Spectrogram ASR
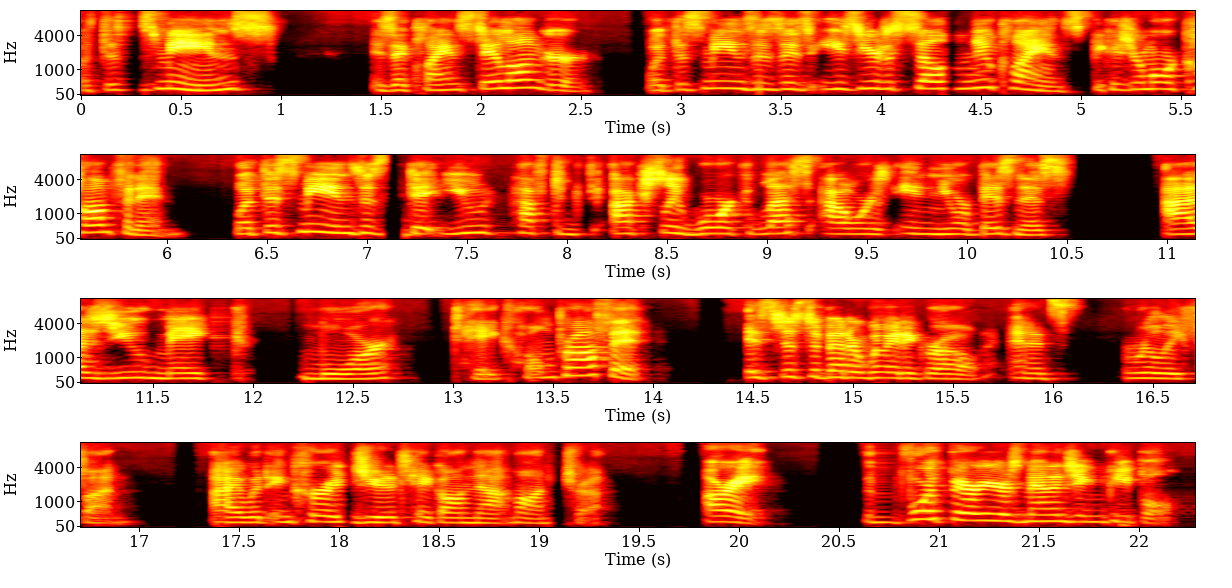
What this means is that clients stay longer. What this means is it's easier to sell new clients because you're more confident. What this means is that you have to actually work less hours in your business as you make more take home profit. It's just a better way to grow and it's really fun. I would encourage you to take on that mantra. All right. The fourth barrier is managing people.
